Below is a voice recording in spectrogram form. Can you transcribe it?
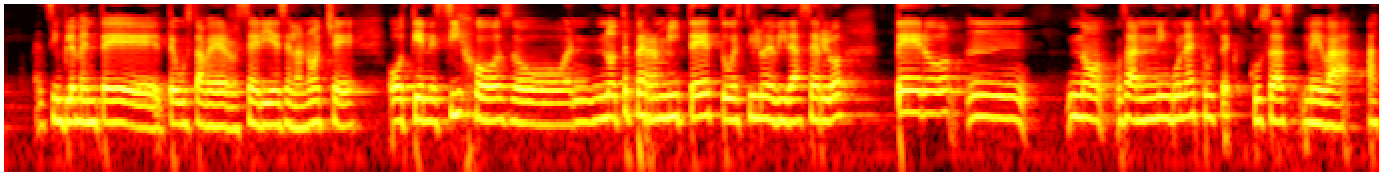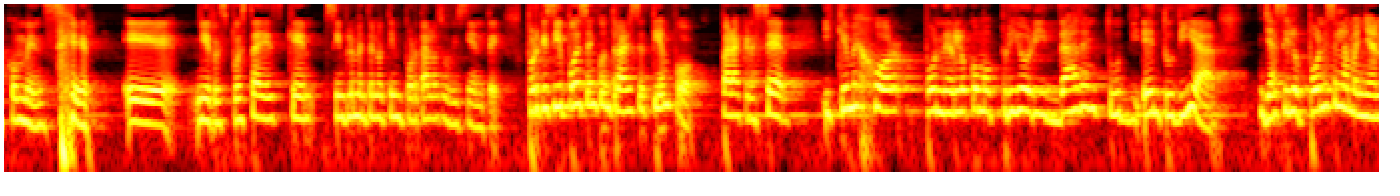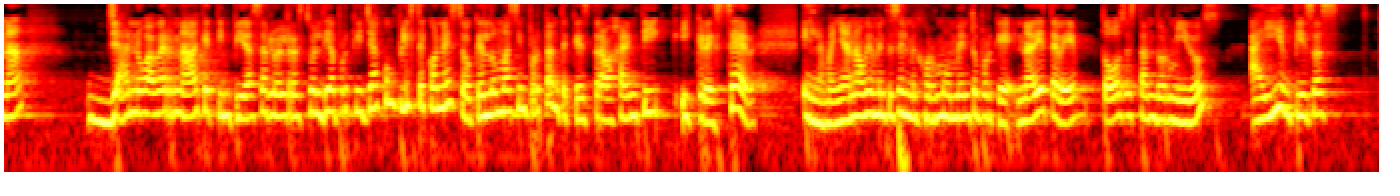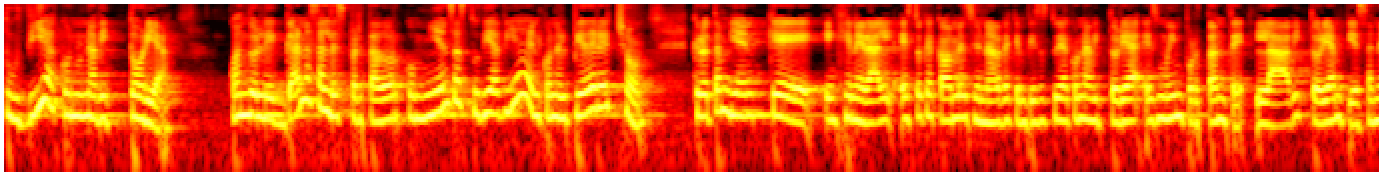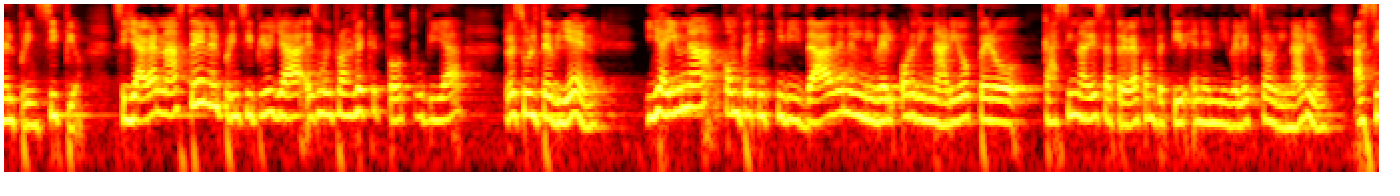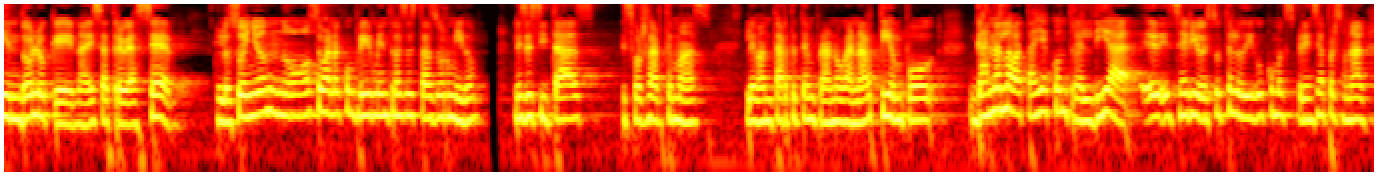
simplemente te gusta ver series en la noche o tienes hijos o no te permite tu estilo de vida hacerlo, pero mm, no, o sea, ninguna de tus excusas me va a convencer. Eh, mi respuesta es que simplemente no te importa lo suficiente, porque sí puedes encontrar ese tiempo para crecer y qué mejor ponerlo como prioridad en tu, en tu día. Ya si lo pones en la mañana, ya no va a haber nada que te impida hacerlo el resto del día porque ya cumpliste con eso, que es lo más importante, que es trabajar en ti y crecer. En la mañana obviamente es el mejor momento porque nadie te ve, todos están dormidos. Ahí empiezas tu día con una victoria. Cuando le ganas al despertador, comienzas tu día bien, con el pie derecho. Creo también que en general esto que acabo de mencionar de que empiezas tu día con una victoria es muy importante. La victoria empieza en el principio. Si ya ganaste en el principio, ya es muy probable que todo tu día resulte bien. Y hay una competitividad en el nivel ordinario, pero casi nadie se atreve a competir en el nivel extraordinario, haciendo lo que nadie se atreve a hacer. Los sueños no se van a cumplir mientras estás dormido. Necesitas esforzarte más, levantarte temprano, ganar tiempo, ganas la batalla contra el día. Eh, en serio, esto te lo digo como experiencia personal.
